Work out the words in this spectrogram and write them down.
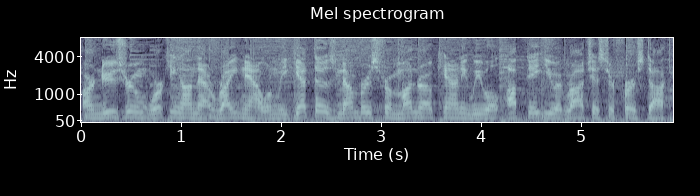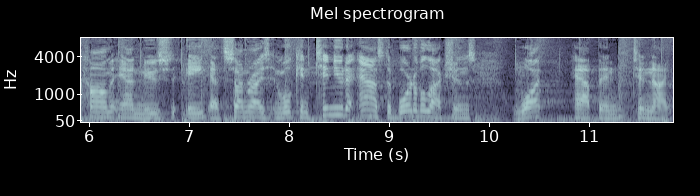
our newsroom, working on that right now. When we get those numbers from Monroe County, we will update you at rochesterfirst.com and News 8 at Sunrise. And we'll continue to ask the Board of Elections what happened tonight.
